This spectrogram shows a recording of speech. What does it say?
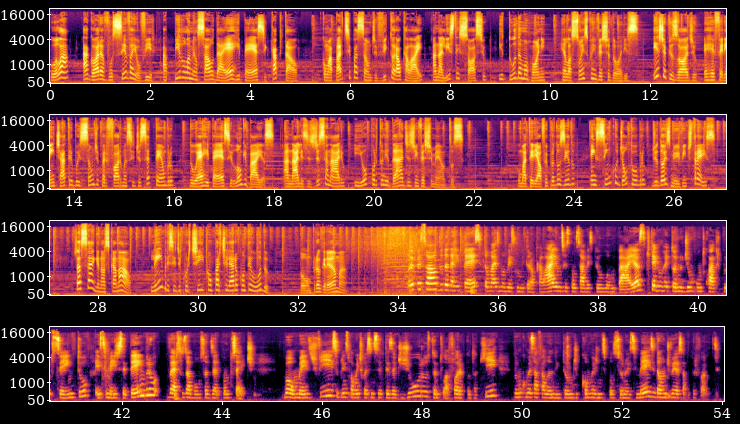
Olá! Agora você vai ouvir a pílula mensal da RPS Capital, com a participação de Victor Alcalai, analista e sócio, e Duda Morrone, relações com investidores. Este episódio é referente à atribuição de performance de setembro do RPS Long Bias, análises de cenário e oportunidades de investimentos. O material foi produzido em 5 de outubro de 2023. Já segue nosso canal? Lembre-se de curtir e compartilhar o conteúdo. Bom programa! Oi, pessoal, Duda da RPS. Estou mais uma vez com o Vitor Alcalai, um dos responsáveis pelo Long Bias, que teve um retorno de 1,4% esse mês de setembro, versus a bolsa de 0,7%. Bom, mês difícil, principalmente com essa incerteza de juros, tanto lá fora quanto aqui. Vamos começar falando então de como a gente se posicionou esse mês e de onde veio essa performance.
